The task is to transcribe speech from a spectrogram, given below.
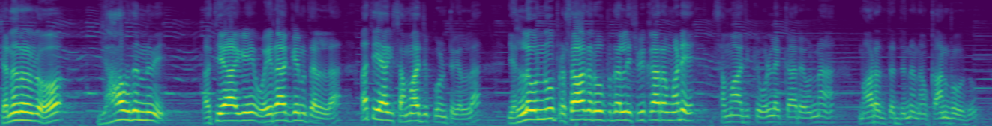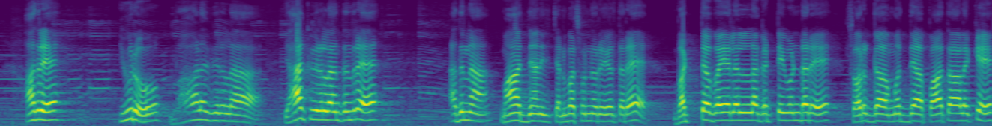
ಶರಣರು ಯಾವುದನ್ನು ಅತಿಯಾಗಿ ವೈರಾಗ್ಯನೂ ತರಲ್ಲ, ಅತಿಯಾಗಿ ಸಮಾಜಕ್ಕೆ ಉಂಟುಗಲ್ಲ, ಎಲ್ಲವನ್ನೂ ಪ್ರಸಾದ ರೂಪದಲ್ಲಿ ಸ್ವೀಕಾರ ಮಾಡಿ ಸಮಾಜಕ್ಕೆ ಒಳ್ಳೆ ಕಾರ್ಯವನ್ನು ಮಾಡೋಂಥದ್ದನ್ನು ನಾವು ಕಾಣ್ಬೋದು ಆದರೆ ಇವರು ಭಾಳ ವಿರಲ ಯಾಕೆ ವಿರಲ ಅಂತಂದರೆ ಅದನ್ನು ಮಹಾಜ್ಞಾನಿ ಚನ್ನಬಸವಣ್ಣವರು ಹೇಳ್ತಾರೆ ಬಟ್ಟ ಬಯಲೆಲ್ಲ ಗಟ್ಟಿಗೊಂಡರೆ ಸ್ವರ್ಗ ಮಧ್ಯ ಪಾತಾಳಕ್ಕೆ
